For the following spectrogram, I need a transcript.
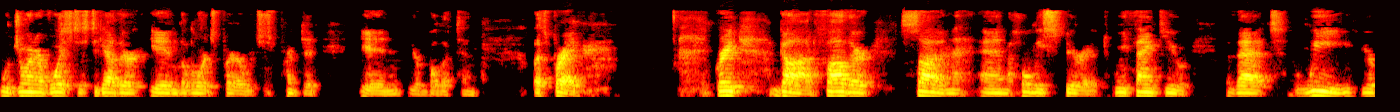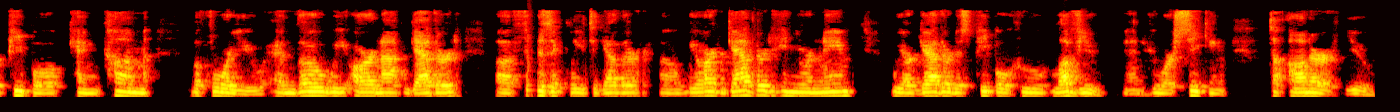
we'll join our voices together in the Lord's Prayer, which is printed in your bulletin. Let's pray. Great God, Father, Son, and Holy Spirit, we thank you that we, your people, can come before you. And though we are not gathered uh, physically together, uh, we are gathered in your name we are gathered as people who love you and who are seeking to honor you.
